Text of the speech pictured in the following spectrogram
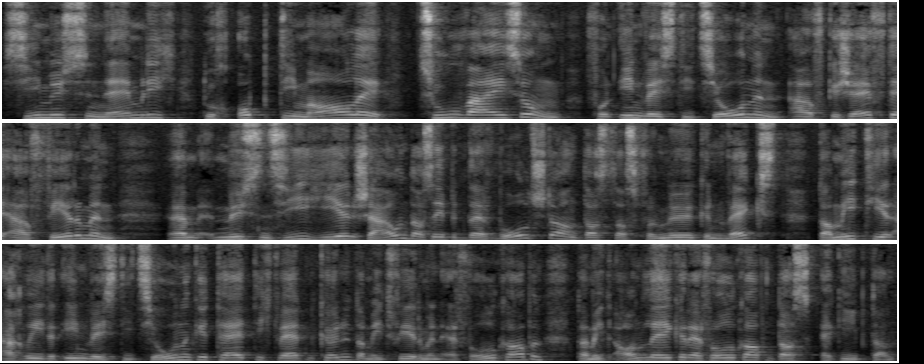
Sie müssen nämlich durch optimale Zuweisung von Investitionen auf Geschäfte, auf Firmen, müssen Sie hier schauen, dass eben der Wohlstand, dass das Vermögen wächst, damit hier auch wieder Investitionen getätigt werden können, damit Firmen Erfolg haben, damit Anleger Erfolg haben. Das ergibt dann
